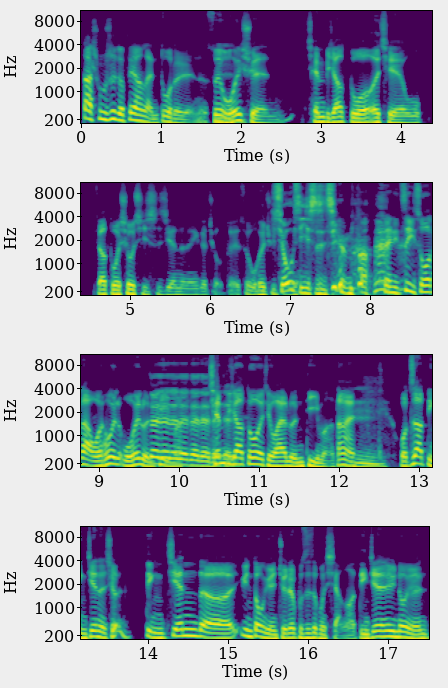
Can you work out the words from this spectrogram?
大叔是个非常懒惰的人，所以我会选钱比较多，而且我。比较多休息时间的那个球队，所以我会去休息时间嘛？对，你自己说的，我会我会轮地嘛？对对对对对，钱比较多，而且我还轮地嘛？当然，我知道顶尖的球、顶尖的运动员绝对不是这么想啊！顶尖的运动员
